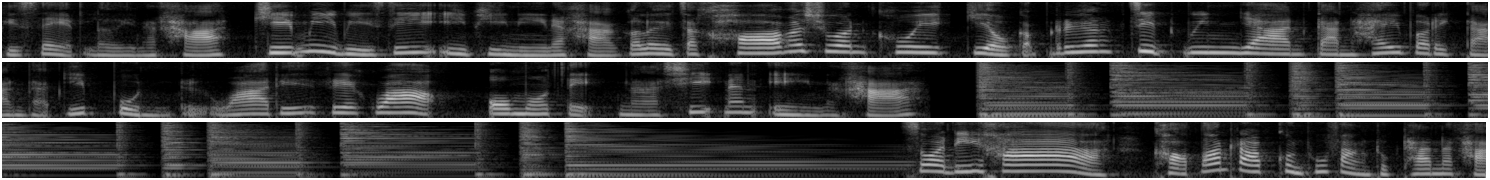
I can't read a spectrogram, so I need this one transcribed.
พิเศษเลยนะคะคิมีบีซี่ EP นี้นะคะ ก็เลยจะขอมาชวนคุยเกี่ยวกับเรื่องจิตวิญญาณการให้บริการแบบญี่ปุ่น หรือว่าที่เรียกว่าโอโมเตะนาชินั่นเองนะคะ สวัสดีค่ะ ขอต้อนรับคุณผู้ฟังทุกท่านนะคะ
